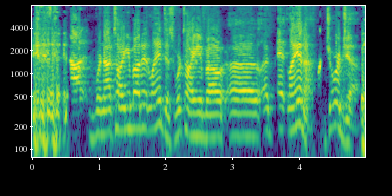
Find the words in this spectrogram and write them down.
And not, we're not talking about Atlantis. We're talking about uh, Atlanta, Georgia.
